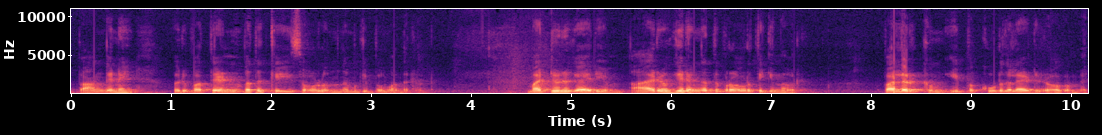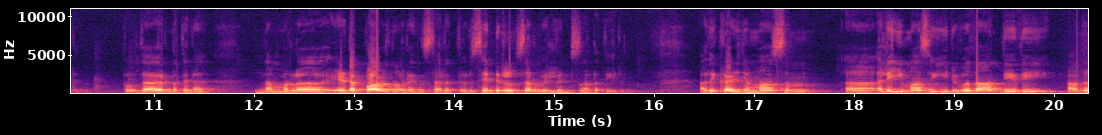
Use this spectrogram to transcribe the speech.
ഇപ്പം അങ്ങനെ ഒരു പത്ത് എൺപത് കേസോളം നമുക്കിപ്പോൾ വന്നിട്ടുണ്ട്. മറ്റൊരു കാര്യം ആരോഗ്യരംഗത്ത് പ്രവർത്തിക്കുന്നവർ പലർക്കും ഇപ്പോൾ കൂടുതലായിട്ട് രോഗം വരുന്നു. ഇപ്പോൾ ഉദാഹരണത്തിന് നമ്മൾ എടപ്പാൾ എന്ന് പറയുന്ന സ്ഥലത്ത് ഒരു സെൻട്രൽ സർവൈലൻസ് നടത്തിയിരുന്നു. അത് കഴിഞ്ഞ മാസം അല്ല ഈ മാസം ഇരുപതാം തീയതി അത്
